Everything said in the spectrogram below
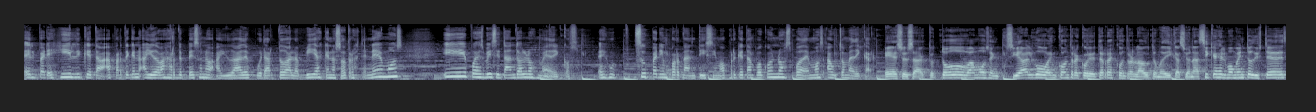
el perejil, que aparte que nos ayuda a bajar de peso, nos ayuda a depurar todas las vías que nosotros tenemos. Y pues visitando a los médicos es súper importantísimo porque tampoco nos podemos automedicar. Eso exacto. Todo vamos en, si algo va en contra de Coyoterra es contra la automedicación. Así que es el momento de ustedes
